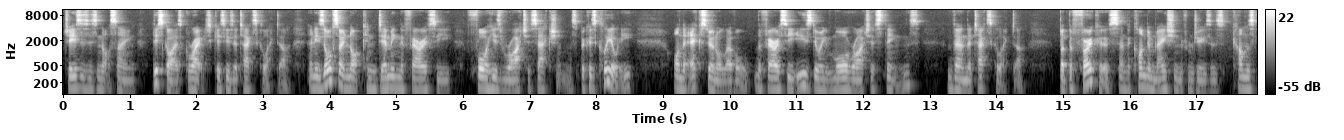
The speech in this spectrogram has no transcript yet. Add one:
Jesus is not saying, this guy's great because he's a tax collector. And he's also not condemning the Pharisee for his righteous actions because clearly, on the external level, the Pharisee is doing more righteous things than the tax collector. But the focus and the condemnation from Jesus comes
